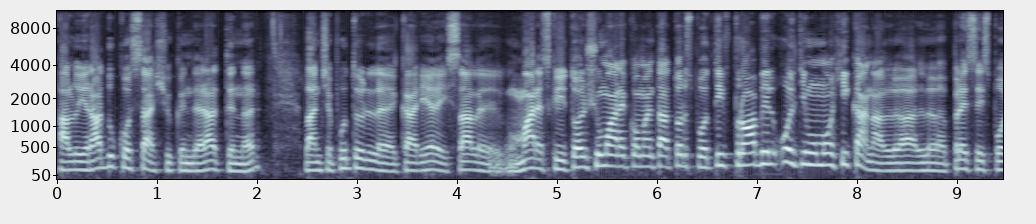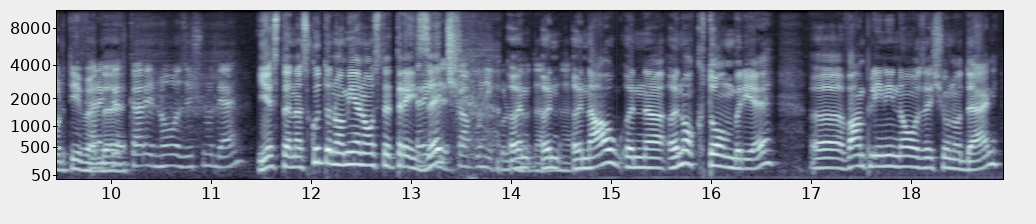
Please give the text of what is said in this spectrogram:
a lui Radu Cosașiu când era tânăr, la începuturile carierei sale, un mare scriitor și un mare comentator sportiv, probabil ultimul mohican al, al presei sportive. Care de... cred că are 91 de ani? Este născut în 1930, 30, în, meu, da, în, da. În, au, în, în octombrie uh, va împlini 91 de ani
